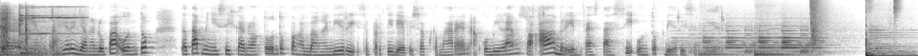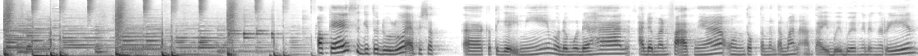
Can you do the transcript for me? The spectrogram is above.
dan yang terakhir jangan lupa untuk tetap menyisihkan waktu untuk pengembangan diri seperti di episode kemarin aku bilang soal berinvestasi untuk diri sendiri. Oke, segitu dulu episode uh, ketiga ini. Mudah-mudahan ada manfaatnya untuk teman-teman atau ibu-ibu yang ngedengerin.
